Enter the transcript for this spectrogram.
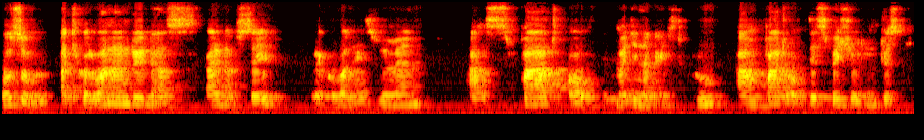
Also, Article 100, as I have said, recognize women as part of the marginalized group and part of the special interest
